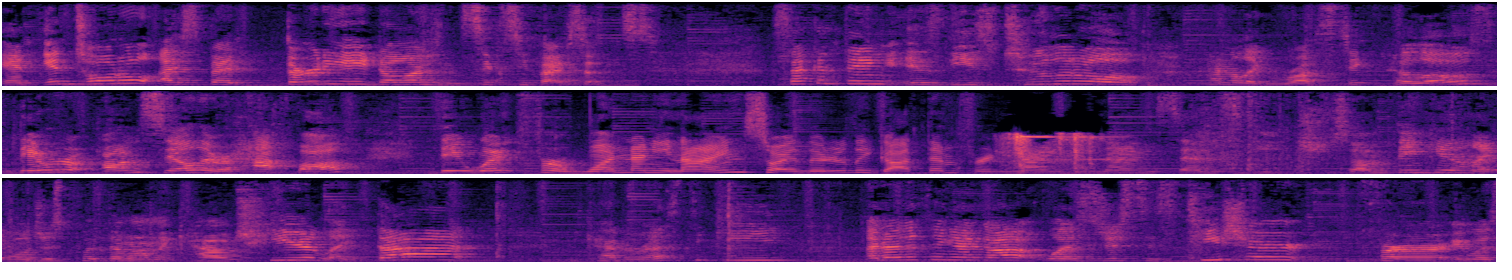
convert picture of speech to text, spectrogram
And in total, I spent $38.65. Second thing is these two little kind of like rustic pillows. They were on sale, they were half off. They went for $1.99, so I literally got them for 99 cents each. So I'm thinking like we'll just put them on the couch here like that. Kind of rusticy. Another thing I got was just this t-shirt for, it was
